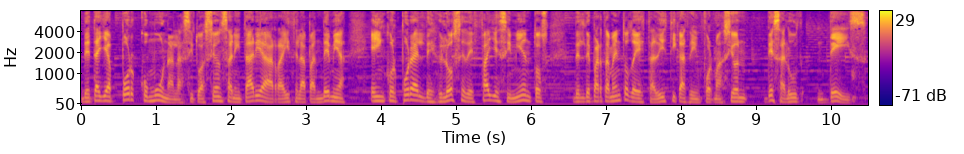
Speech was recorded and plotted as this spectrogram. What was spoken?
detalla por comuna la situación sanitaria a raíz de la pandemia e incorpora el desglose de fallecimientos del Departamento de Estadísticas de Información de Salud DEIS.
